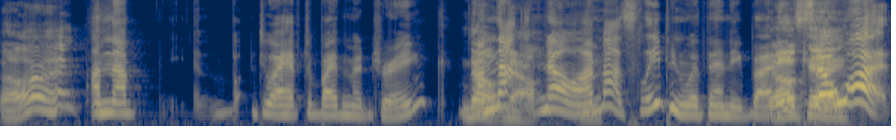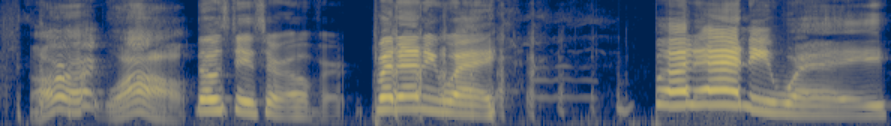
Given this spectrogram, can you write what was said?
All right. I'm not. Do I have to buy them a drink? No, I'm not, no. I'm not sleeping with anybody. Okay. So what? All right. Wow. Those days are over. But anyway, but anyway,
